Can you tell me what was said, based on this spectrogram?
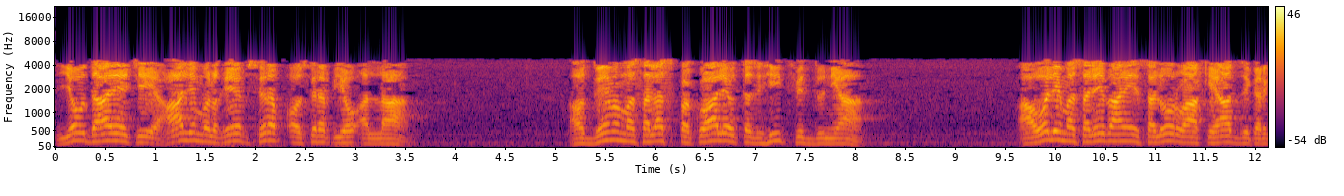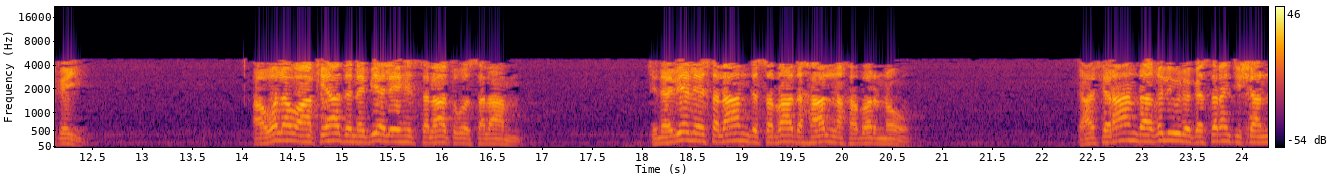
یو دای چې عالم الغیب صرف او صرف یو الله او دویمه مسله سپکواله او تزهید په دنیا اوله مسله باندې سلور واقعات ذکر کړي اوله واقعا د نبی علیه الصلاۃ والسلام چې نبی علیہ السلام د سبا د حال نه خبر نو کافران راغلی ولکه سره چې شان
